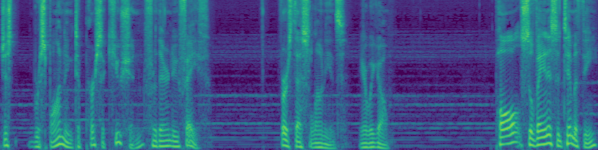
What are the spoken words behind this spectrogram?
just responding to persecution for their new faith. First Thessalonians, here we go. Paul, Silvanus, and Timothy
